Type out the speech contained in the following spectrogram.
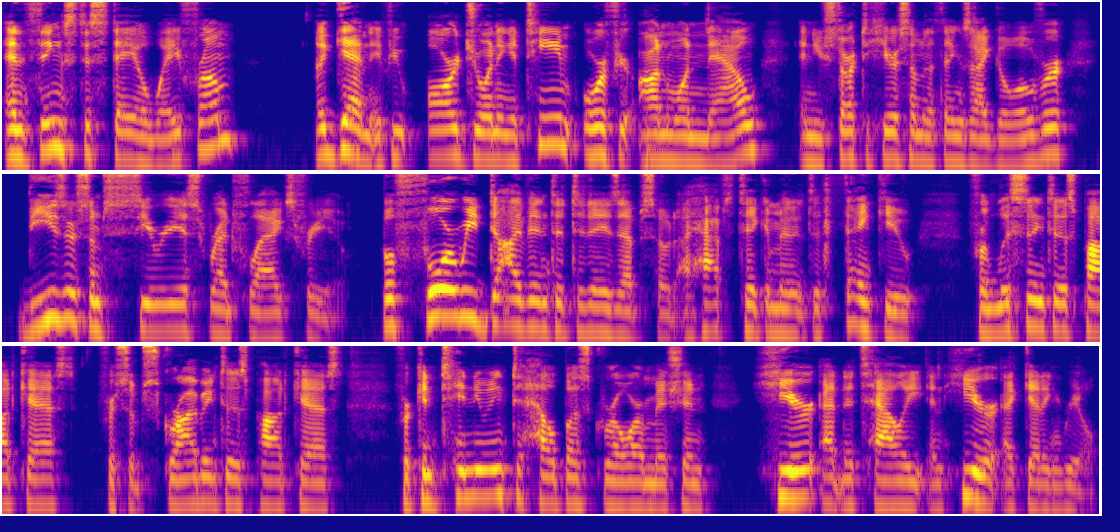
and things to stay away from. Again, if you are joining a team or if you're on one now and you start to hear some of the things I go over, these are some serious red flags for you. Before we dive into today's episode, I have to take a minute to thank you for listening to this podcast, for subscribing to this podcast, for continuing to help us grow our mission here at Natale and here at Getting Real.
